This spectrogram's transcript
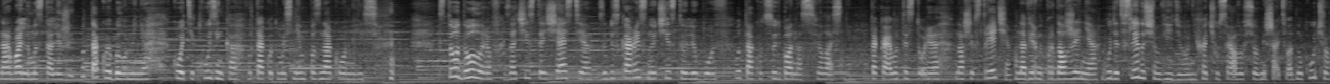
нормально мы стали жить. Вот такой был у меня котик Кузенька. Вот так вот мы с ним познакомились. 100 долларов за чистое счастье, за бескорыстную чистую любовь. Вот так вот судьба нас свела с ним. Такая вот история нашей встречи. Наверное, продолжение будет в следующем видео. Не хочу сразу все мешать в одну кучу.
